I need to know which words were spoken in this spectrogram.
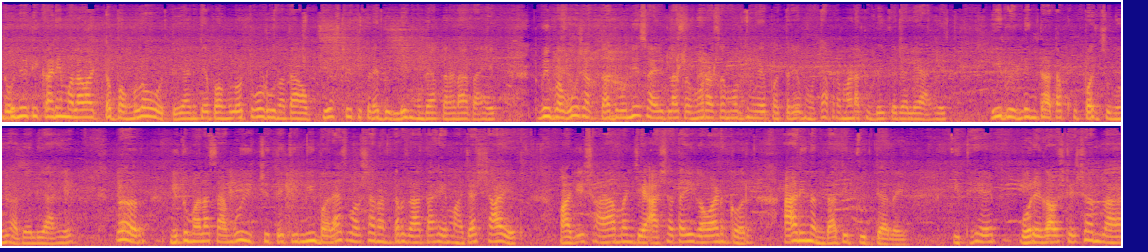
दोन्ही ठिकाणी मला वाटतं बंगलो होते आणि ते बंगलो तोडून आता ऑब्वियसली तिकडे बिल्डिंग उभ्या करणार आहेत. तुम्ही बघू शकता दोन्ही साईडला समोरासमोर निळे पत्रे मोठ्या प्रमाणात उभे केलेले आहेत. ही बिल्डिंग तर आता खूपच जुनी झालेली आहे. तर मी तुम्हाला सांगू इच्छिते की मी बऱ्याच वर्षानंतर जात आहे माझ्या शाळेत. माझी शाळा म्हणजे आशाताई गवाणकर आणि नंदादीप विद्यालय. इथे गोरेगाव स्टेशनला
